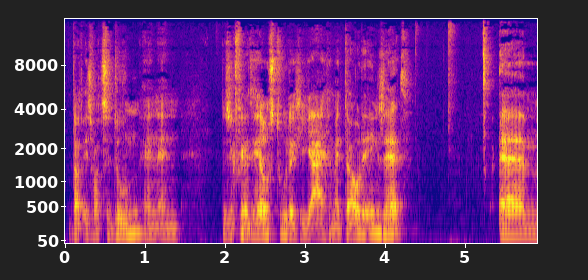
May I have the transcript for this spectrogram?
dat is wat ze doen. En, en, dus ik vind het heel stoer dat je je eigen methode inzet. Ehm,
